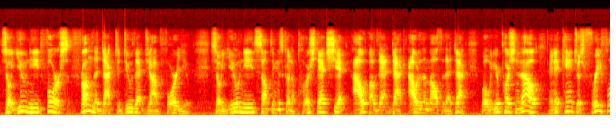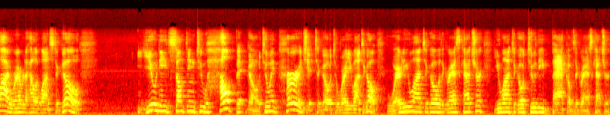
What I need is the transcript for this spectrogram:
So you need force from the deck to do that job for you. So you need something that's going to push that shit out of that deck, out of the mouth of that deck. Well, when you're pushing it out and it can't just free fly wherever the hell it wants to go, you need something to help it go, to encourage it to go to where you want to go. Where do you want to go with a grass catcher? You want to go to the back of the grass catcher.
